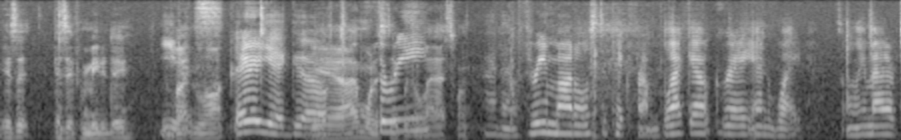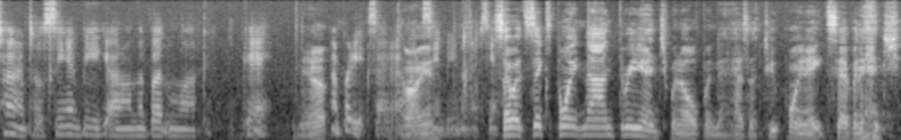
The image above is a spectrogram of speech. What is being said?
Is it? Is it for me to do? The yes. button lock? There you go. Yeah, I want to stick with the last one. I know. Three models to pick from. Blackout, gray, and white. It's only a matter of time till CMB got on the button lock. Okay? Yeah. I'm pretty excited. I Are like? CMB knives. Yeah. So it's 6.93 inch when opened. It has a 2.87 inch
